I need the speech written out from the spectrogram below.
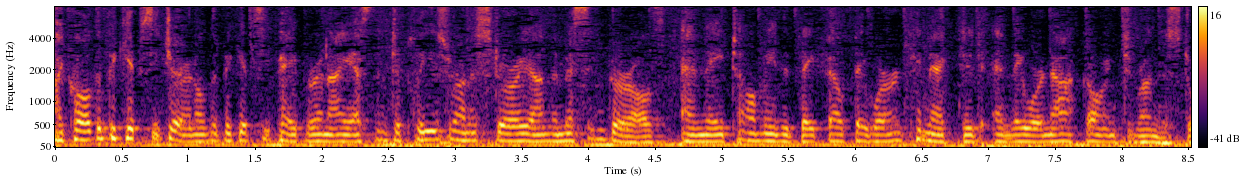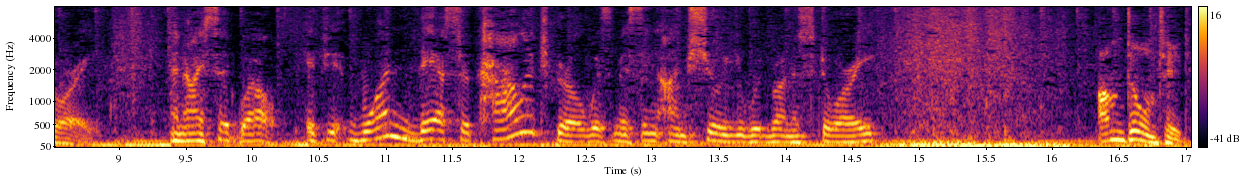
I called the Poughkeepsie Journal, the Poughkeepsie paper, and I asked them to please run a story on the missing girls, and they told me that they felt they weren't connected and they were not going to run the story. And I said, well, if you, one Vassar College girl was missing, I'm sure you would run a story. Undaunted,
